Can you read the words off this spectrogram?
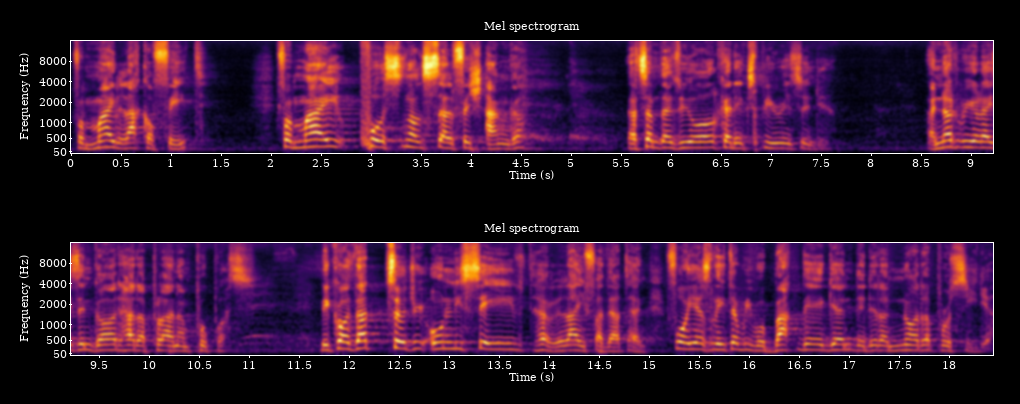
for my lack of faith, for my personal selfish anger that sometimes we all can experience in there, and not realizing God had a plan and purpose because that surgery only saved her life at that time. Four years later, we were back there again. They did another procedure.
